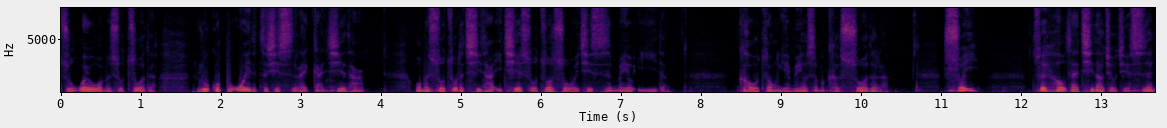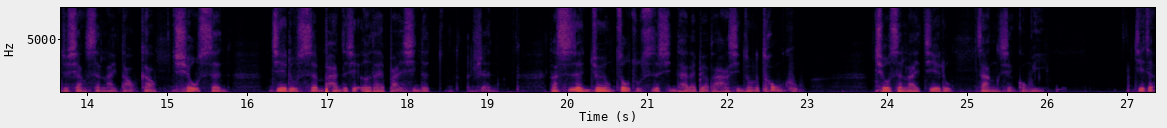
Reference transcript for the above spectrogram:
主为我们所做的，如果不为了这些事来感谢他，我们所做的其他一切所作所为其实是没有意义的，口中也没有什么可说的了。所以最后在七到九节，诗人就向神来祷告，求神介入审判这些恶待百姓的。人，那诗人就用咒诅式的形态来表达他心中的痛苦，求神来介入，彰显公义。接着，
